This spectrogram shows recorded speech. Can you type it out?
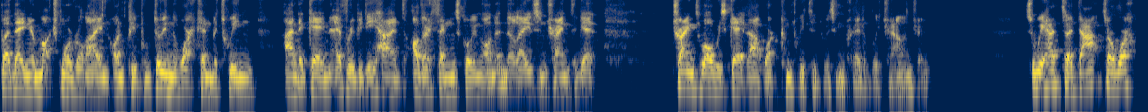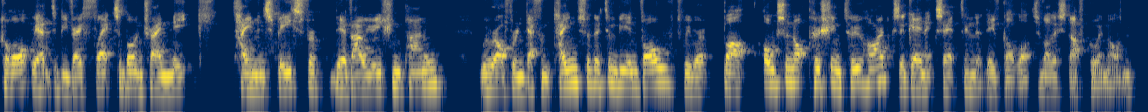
but then you're much more reliant on people doing the work in between. And again, everybody had other things going on in their lives and trying to get, trying to always get that work completed was incredibly challenging. So we had to adapt our work a lot. We had to be very flexible and try and make time and space for the evaluation panel. We were offering different times for them to be involved. We were, but also not pushing too hard because again, accepting that they've got lots of other stuff going on.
